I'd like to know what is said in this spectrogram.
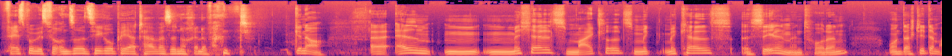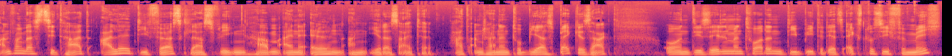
Facebook ist für unsere Zielgruppe ja teilweise noch relevant. Genau. Äh, L. Michels, Michaels, Michels, äh, Seelenmentorin. Und da steht am Anfang das Zitat: Alle, die First Class fliegen, haben eine Ellen an ihrer Seite. Hat anscheinend Tobias Beck gesagt. Und die Seelenmentorin, die bietet jetzt exklusiv für mich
